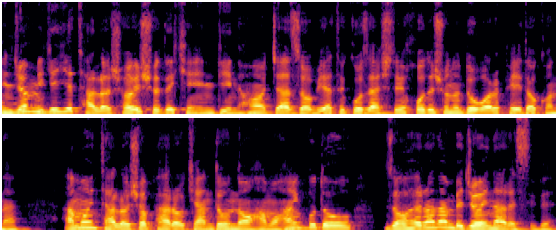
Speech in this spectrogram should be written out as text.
اینجا میگه یه تلاش های شده که این دین ها جذابیت گذشته خودشون رو دوباره پیدا کنن. اما این تلاش ها پراکنده و ناهماهنگ بوده و ظاهرا هم به جایی نرسیده.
